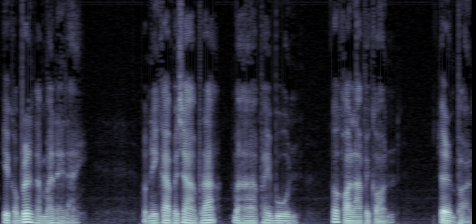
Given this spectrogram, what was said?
เกี่ยวกับเรื่องธรรมะใด ๆ วันนี้ข้าพเจ้าพระมหาภัยบูร์ก็ขอลาไปก่อน เจริญพร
